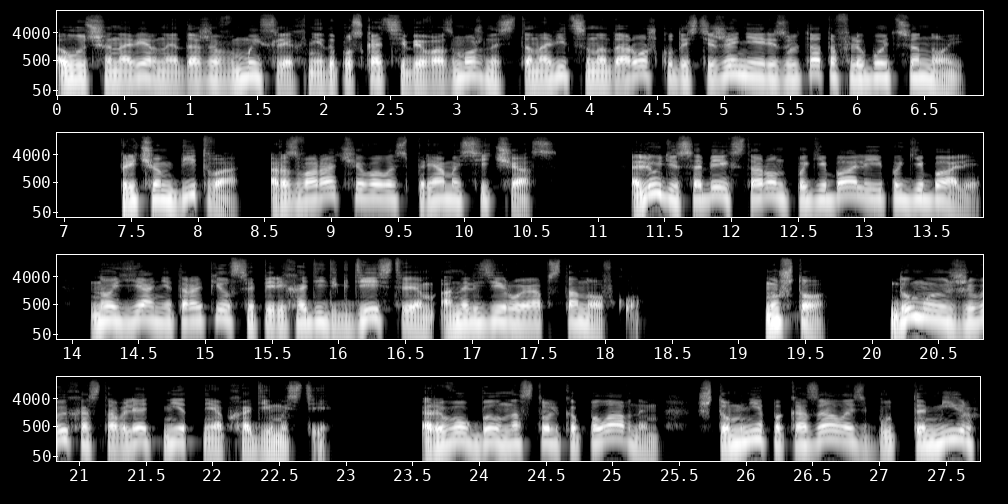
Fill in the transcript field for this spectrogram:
Лучше, наверное, даже в мыслях не допускать себе возможность становиться на дорожку достижения результатов любой ценой. Причем битва разворачивалась прямо сейчас. Люди с обеих сторон погибали и погибали, но я не торопился переходить к действиям, анализируя обстановку. Ну что, думаю, живых оставлять нет необходимости. Рывок был настолько плавным, что мне показалось, будто мир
